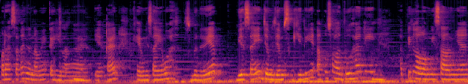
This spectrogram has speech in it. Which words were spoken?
merasakan yang namanya kehilangan, ya kan? Kayak misalnya, wah sebenarnya biasanya jam-jam segini aku sholat duha nih, tapi kalau misalnya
